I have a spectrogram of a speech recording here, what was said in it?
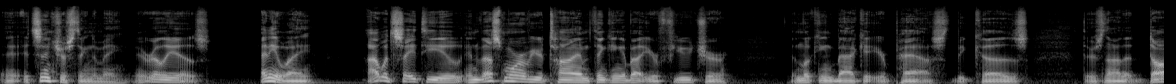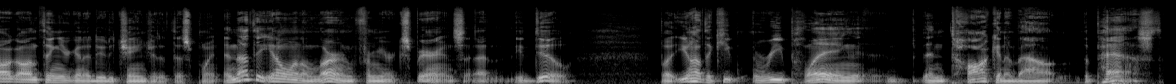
It's interesting to me. It really is. Anyway, I would say to you invest more of your time thinking about your future than looking back at your past because there's not a doggone thing you're going to do to change it at this point. And not that you don't want to learn from your experience, uh, you do. But you don't have to keep replaying and talking about the past.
